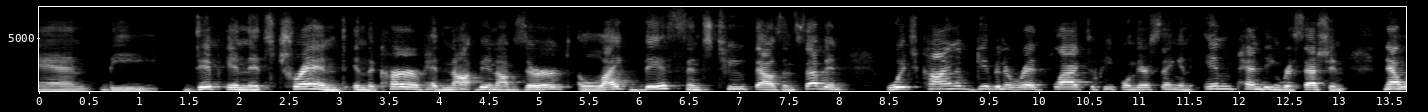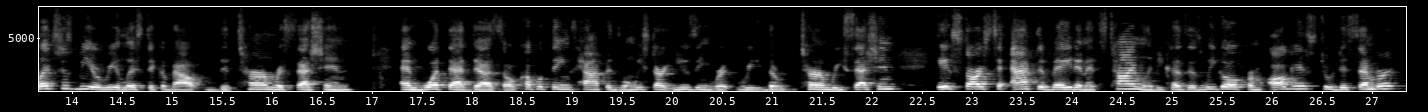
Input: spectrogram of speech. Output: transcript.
and the dip in its trend in the curve had not been observed like this since 2007 which kind of given a red flag to people and they're saying an impending recession. Now let's just be realistic about the term recession and what that does. So a couple things happens when we start using re- re- the term recession. It starts to activate and it's timely because as we go from august through december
